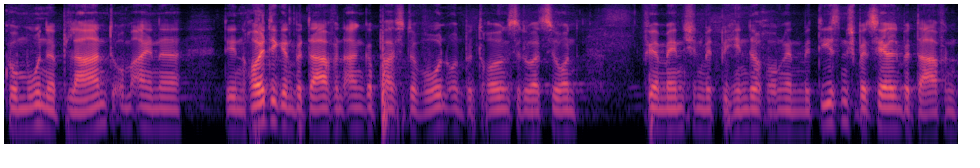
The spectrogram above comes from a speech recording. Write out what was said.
Kommune plant, um eine den heutigen Bedarfen angepasste Wohn- und Betreuungssituation für Menschen mit Behinderungen mit diesen speziellen Bedarfen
